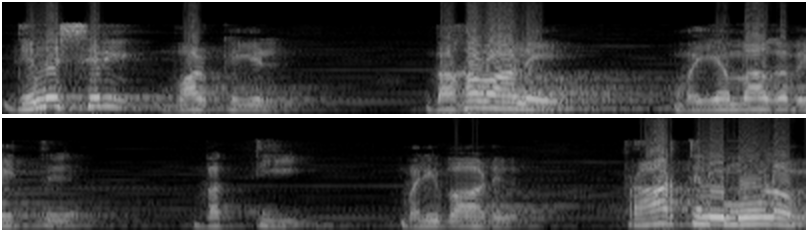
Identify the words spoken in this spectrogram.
தினசரி வாழ்க்கையில் பகவானை மையமாக வைத்து பக்தி வழிபாடு பிரார்த்தனை மூலம்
